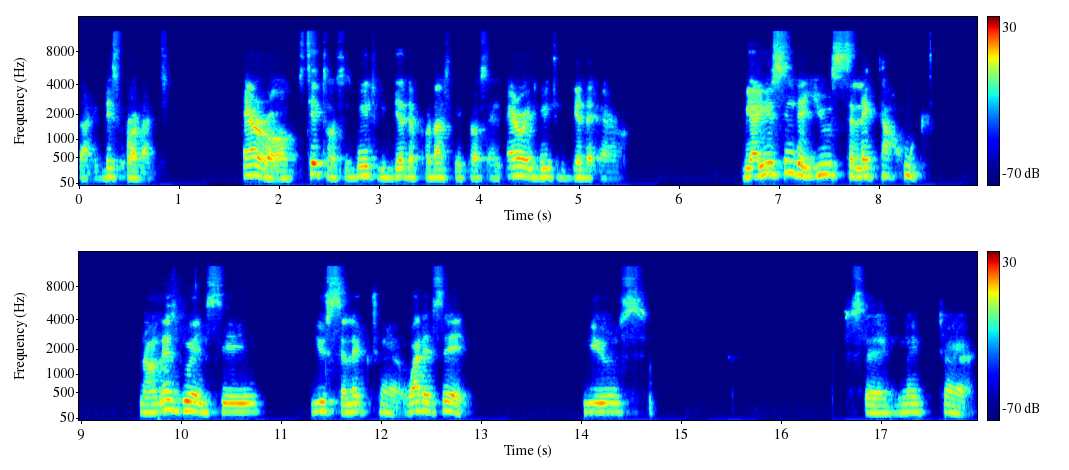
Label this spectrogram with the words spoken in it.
like this product. Error status is going to be get the product status, and error is going to be get the error. We are using the use selector hook. Now let's go and see use selector. What is it? Use selector.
